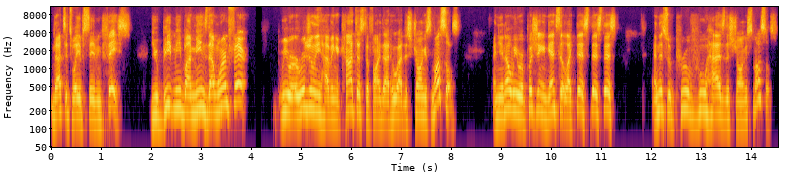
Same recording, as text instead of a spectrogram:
That's its way of saving face. You beat me by means that weren't fair. We were originally having a contest to find out who had the strongest muscles. And you know, we were pushing against it like this, this, this. And this would prove who has the strongest muscles.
